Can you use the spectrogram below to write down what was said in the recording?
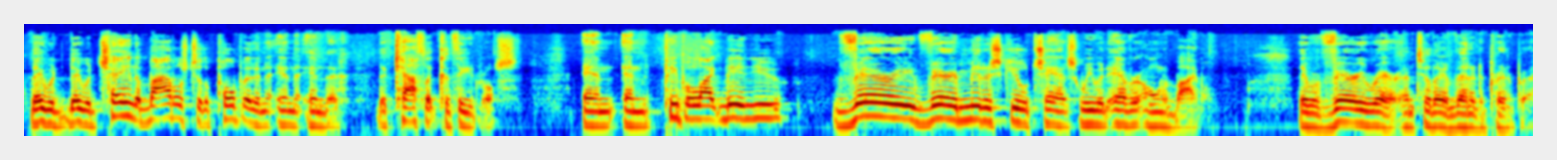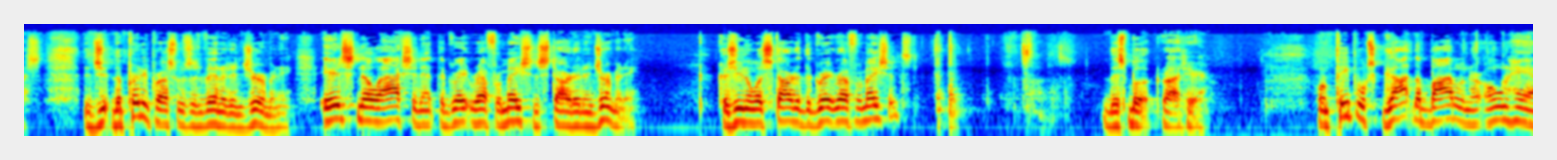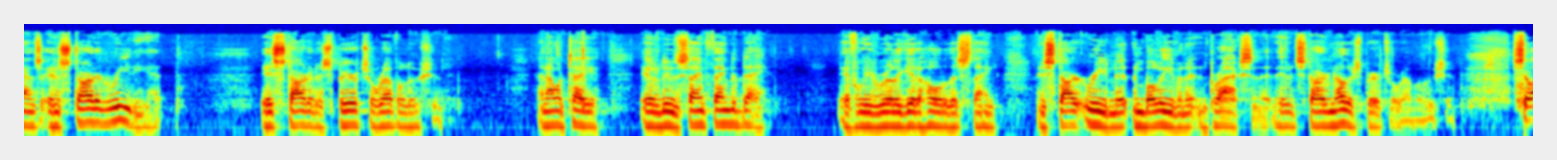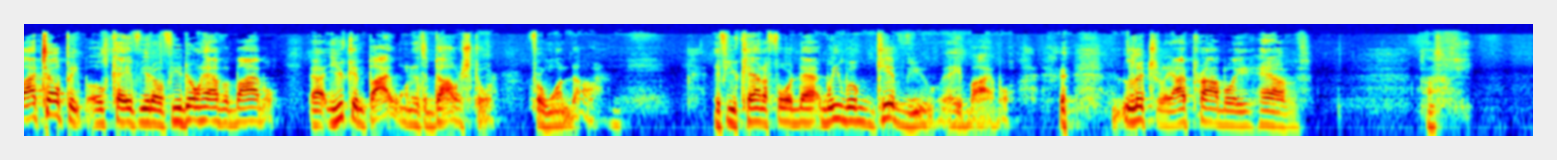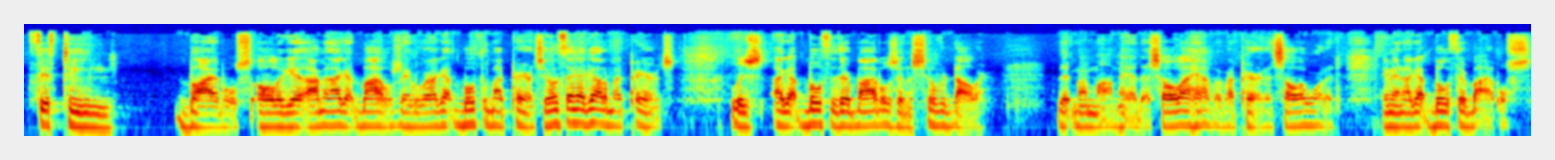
They would, they would chain the Bibles to the pulpit in, in, in the, the Catholic cathedrals. And, and people like me and you, very, very minuscule chance we would ever own a Bible. They were very rare until they invented the printing press. The, the, printing press was invented in Germany. It's no accident the Great Reformation started in Germany. Because you know what started the Great Reformation? This book right here. When people got the Bible in their own hands and started reading it, it started a spiritual revolution. And I will tell you, it'll do the same thing today if we really get a hold of this thing and start reading it and believing it and practicing it. It would start another spiritual revolution. So I tell people, okay, if you know if you don't have a Bible, uh, you can buy one at the dollar store for one dollar. If you can't afford that, we will give you a Bible. Literally, I probably have 15 Bibles altogether. I mean, I got Bibles everywhere. I got both of my parents. The only thing I got of my parents was I got both of their Bibles and a silver dollar that my mom had. That's all I have of my parents. That's all I wanted. Amen. I got both their Bibles.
